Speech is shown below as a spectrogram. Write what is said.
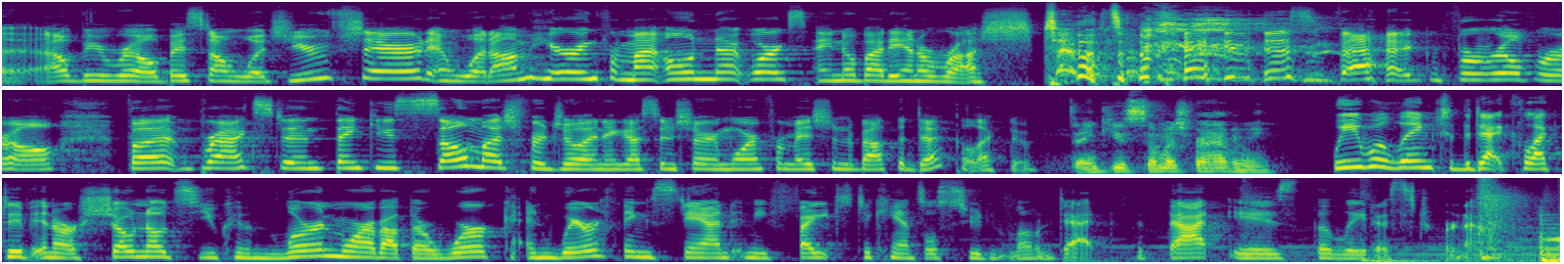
Uh, I'll be real, based on what you've shared and what I'm hearing from my own networks, ain't nobody in a rush to, to pay this back for real, for real. But Braxton, thank you so much for joining us and sharing more information about the Debt Collective. Thank you so much for having me. We will link to the Debt Collective in our show notes so you can learn more about their work and where things stand in the fight to cancel student loan debt. But that is the latest for now.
